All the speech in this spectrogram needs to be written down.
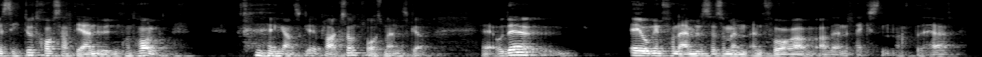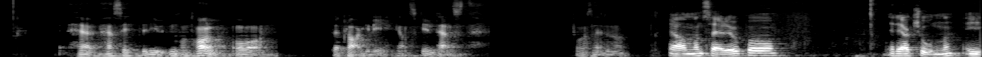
vi sitter jo tross alt igjen uten kontroll. Det er ganske plagsomt for oss mennesker. Eh, og det er jo en fornemmelse som en, en får av, av, denne teksten. At her, her, her sitter de uten kontroll. og det plager de ganske intenst, for å si det sånn. Ja, man ser det jo på reaksjonene i,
